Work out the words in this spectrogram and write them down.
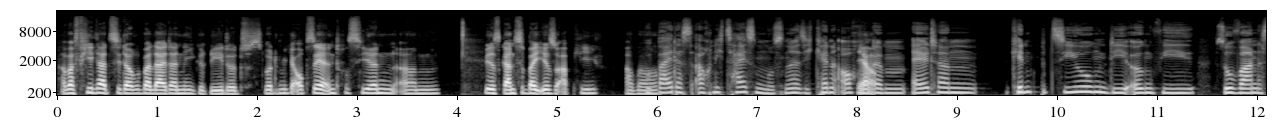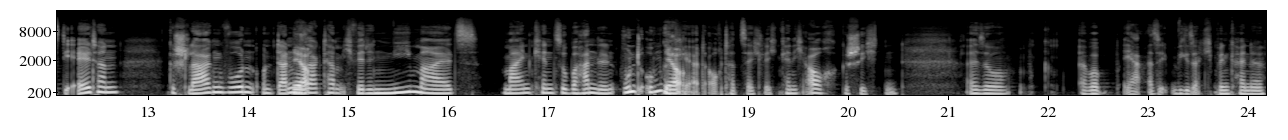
Aber viel hat sie darüber leider nie geredet. Es würde mich auch sehr interessieren, ähm, wie das Ganze bei ihr so ablief. Aber Wobei das auch nichts heißen muss. Ne? Also ich kenne auch ja. ähm, Eltern-Kind-Beziehungen, die irgendwie so waren, dass die Eltern geschlagen wurden und dann ja. gesagt haben, ich werde niemals mein Kind so behandeln und umgekehrt ja. auch tatsächlich. Kenne ich auch Geschichten. Also, aber ja, also wie gesagt, ich bin keine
